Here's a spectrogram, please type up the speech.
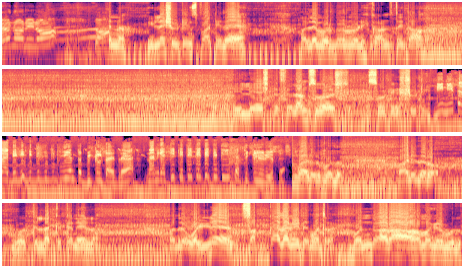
ಏನೋ ನೀನು? ಇಲ್ಲೇ ಶೂಟಿಂಗ್ ಸ್ಪಾಟ್ ಇದೆ. ಅಲ್ಲೇ ಬರ್ದವ್ರು ನೋಡಿ ಕಾಣಿಸ್ತೈತಾ? ಇಲ್ಲಿ ಎಷ್ಟು ಫಿಲಮ್ಸ್ ಶೂಟಿಂಗ್ ಶೂಟಿಂಗ್ ನೀನ್ ಈ ತರ ಬಿಗಿ ಬಿಗಿ ಬಿಗಿ ಬಿಗಿ ಅಂತ ಬಿಕ್ಕಿಳ್ತಾ ಇದ್ರೆ ನನಗೆ ಟಿ ಟಿ ಟಿ ಟಿ ಟಿ ಟಿ ಅಂತ ತಿಕ್ಲಿ ಹಿಡಿಯುತ್ತೆ. ಮಾಡಿರ್ಬೋದು. ಮಾಡಿದಾರೋ? ಗೊತ್ತಿಲ್ಲ ಲೆಕ್ಕಕ್ಕನೇ ಇಲ್ಲ. ಅಂದರೆ ಒಳ್ಳೆ ಸಕ್ಕದಾಗೈತೆ ಮಾತ್ರ. ಬಂದು ಆರಾಮಾಗಿರ್ಬೋದು.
